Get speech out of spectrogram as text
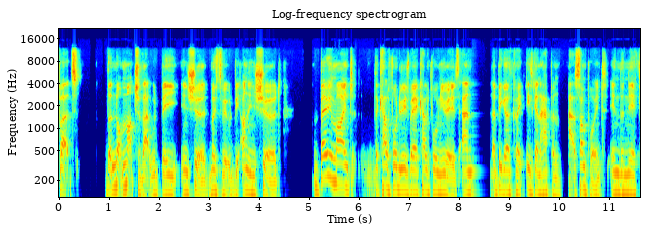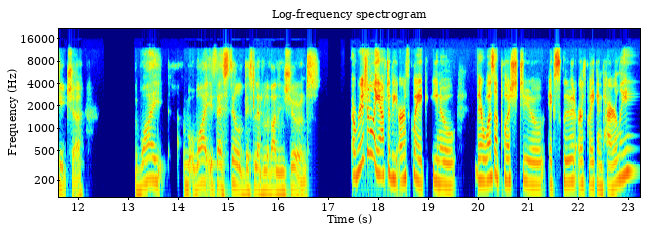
but that not much of that would be insured. Most of it would be uninsured. Bear in mind, the California is where California is, and a big earthquake is going to happen at some point in the near future. Why why is there still this level of uninsurance? Originally, after the earthquake, you know, there was a push to exclude earthquake entirely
